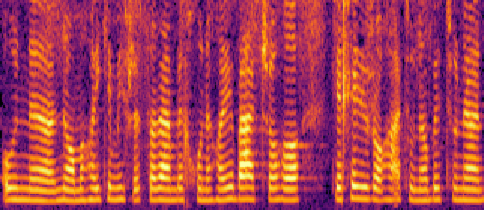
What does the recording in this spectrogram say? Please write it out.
اون نامه هایی که میفرستادن به خونه های بچه ها که خیلی راحت اونا بتونن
